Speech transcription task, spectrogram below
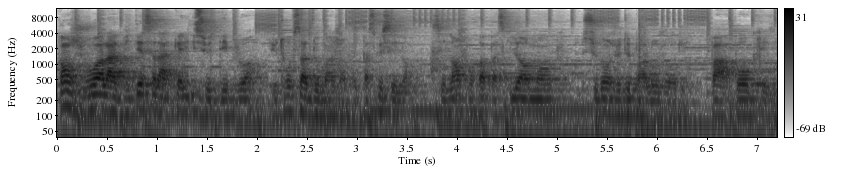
quand je vois la vitesse à laquelle ils se déploient, je trouve ça dommage en fait, parce que c'est lent. C'est lent pourquoi? Parce qu'il leur manque ce dont je te parle aujourd'hui par rapport au crédit.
